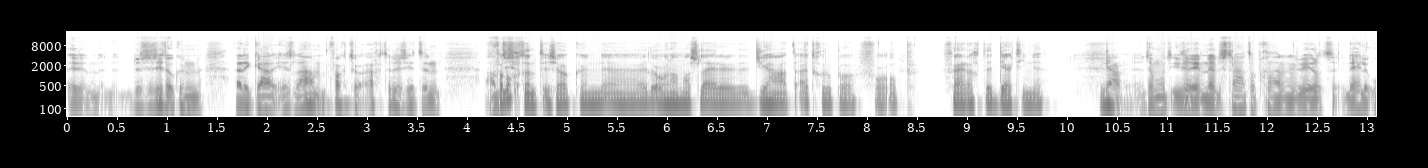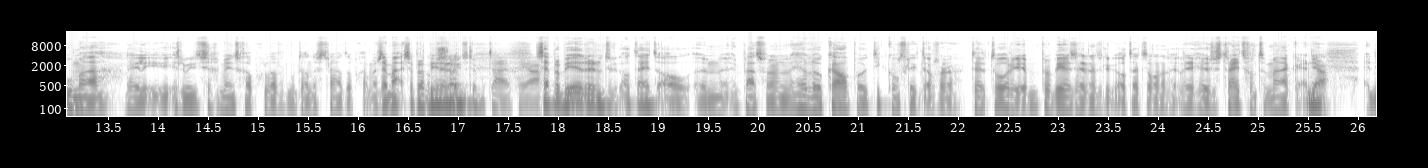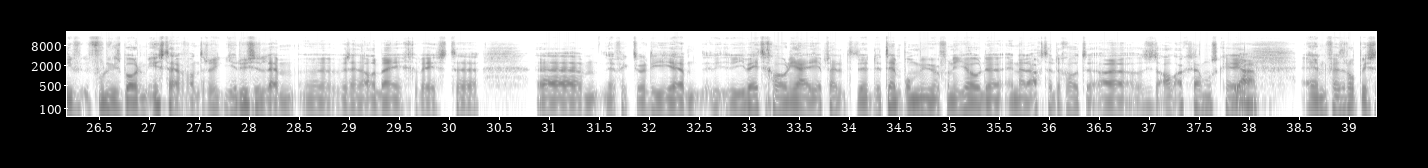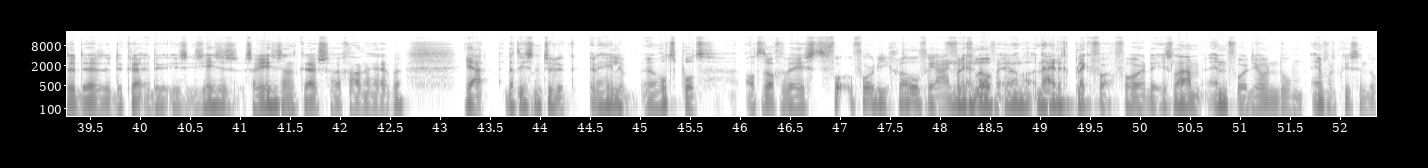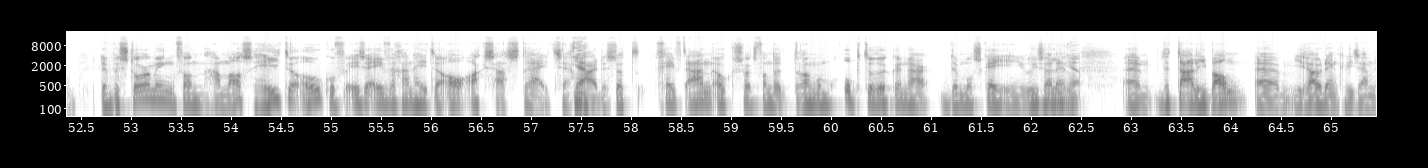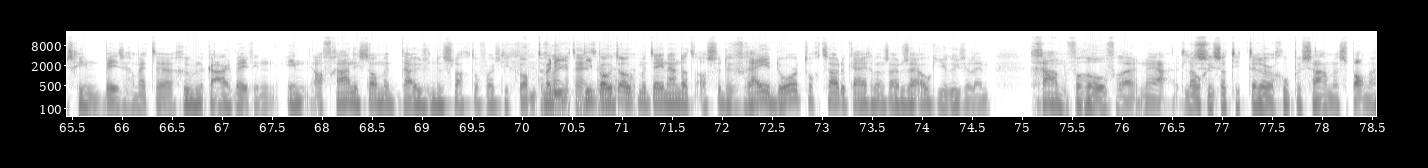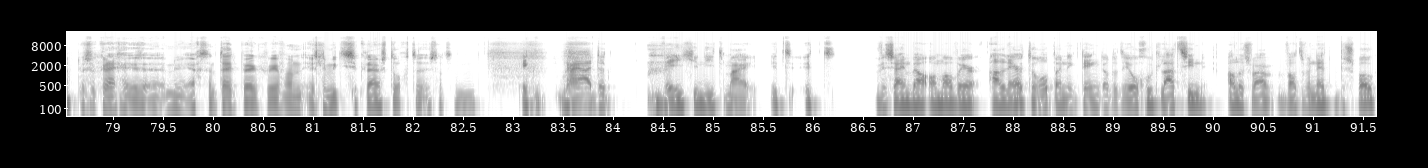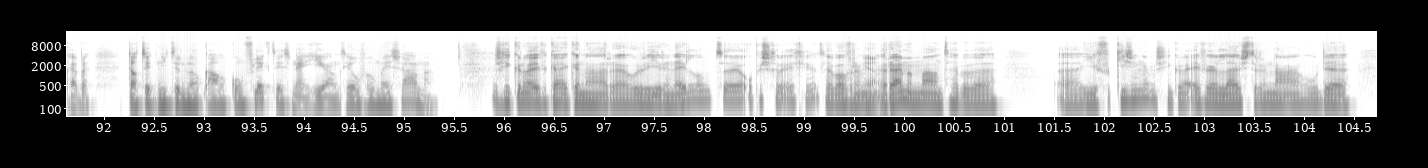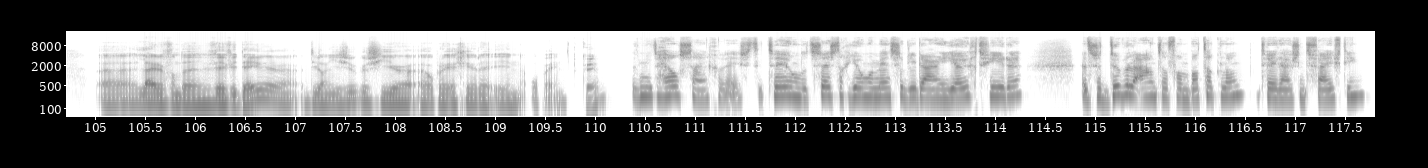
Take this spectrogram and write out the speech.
Dus er zit ook een radicale islamfactor achter. Er zit een... Vanochtend is ook een, eh door een Hamas-leider de jihad uitgeroepen voor op vrijdag de 13e. Ja. Dan moet iedereen de straat op gaan in de wereld. De hele Oema, de hele islamitische gemeenschap geloof ik, moet dan de straat op gaan. Maar zij, ma- zij Om proberen het, te betuigen, ja. Zij proberen er natuurlijk altijd al, een, in plaats van een heel lokaal politiek conflict over territorium, proberen zij er natuurlijk altijd al een religieuze strijd van te maken. En, ja. en die voedingsbodem is daar, want Ru- Jeruzalem, eh, we zijn er allebei geweest, eh, Victor, die, ehm, je weet gewoon, ja, je hebt daar de, de tempelmuur van de Joden en daarachter de grote uh, is de Al-Aqsa moskee. Ja. En verderop is, de, de, de, de, is Jezus, zou Jezus aan het kruis gehangen hebben. Ja, dat is natuurlijk een hele een hotspot altijd al geweest. Voor, voor die geloven, ja. En, voor die geloven en, en, een heilige plek voor, voor de islam en voor het jodendom en voor het christendom. De bestorming van Hamas heette ook, of is even gaan heten, Al-Aqsa-strijd, zeg Ja. maar. Dus dat geeft aan ook een soort van de drang om op te rukken naar de moskee in Jeruzalem. Ja. Ehm, de Taliban, ehm, je zou denken, die zijn misschien bezig met de gruwelijke aardbeving in, in Afghanistan met duizenden slachtoffers. Die kwam Maar die, tegelijkertijd. die bood eh, ook meteen aan dat als ze de vrije doortocht zouden krijgen, dan zouden zij ook Jeruzalem gaan veroveren. Nou ja, het logisch is dat die terreurgroepen samenspannen. Dus we krijgen is, er nu echt een tijdperk weer van islamitische kruistochten. Is dat een... Ik, nou ja, dat weet je niet, maar het, het, we zijn wel allemaal weer alert erop. En ik denk dat het heel goed laat zien, alles waar, wat we net besproken hebben, dat dit niet een lokaal conflict is. Nee, hier hangt heel veel mee samen. Misschien kunnen we even kijken naar eh, hoe er hier in Nederland eh, op is gereageerd. We hebben over een Ja. ruime maand hebben we eh, hier verkiezingen. Misschien kunnen we even luisteren naar hoe de eh, leider van de VVD, Dylan Jezus, hier op reageerde in op één. Oké. Het moet hels zijn geweest. De 260 jonge mensen die daar hun jeugd vierden. Dat is het dubbele aantal van Bataclan in 2015.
